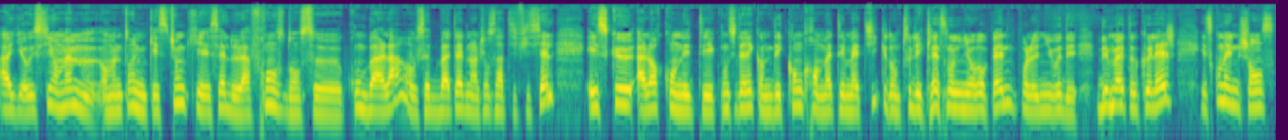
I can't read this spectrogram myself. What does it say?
Ah, il y a aussi en même, en même temps une question qui est celle de la France dans ce combat-là, ou cette bataille de l'intelligence artificielle. Est-ce que, alors qu'on était considérés comme des cancres en mathématiques dans tous les classements de l'Union européenne pour le niveau des, des maths au collège, est-ce qu'on a une chance?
